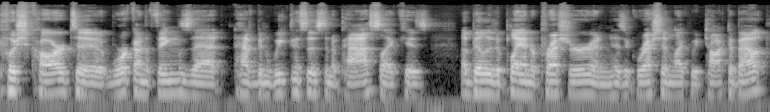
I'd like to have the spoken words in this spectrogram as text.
pushed Carr to work on the things that have been weaknesses in the past, like his ability to play under pressure and his aggression, like we talked about.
